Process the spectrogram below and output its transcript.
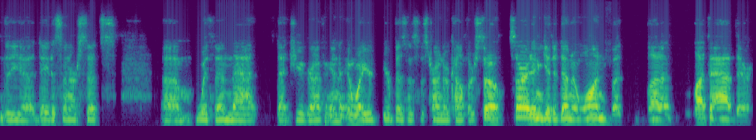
the uh, data center sits um, within that that geographic and, and what your, your business is trying to accomplish. So sorry I didn't get it done in one, but a lot of lot to add there.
